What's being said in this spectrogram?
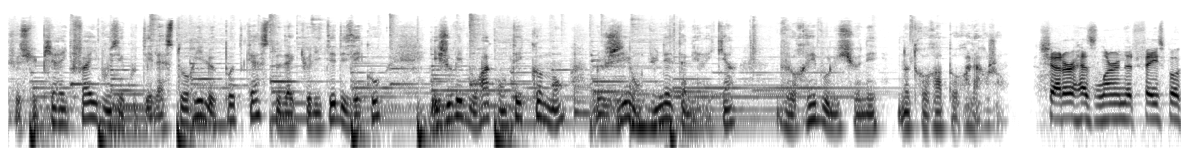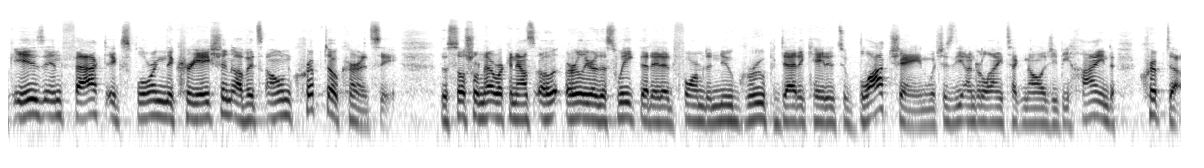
Je suis Pierrick Fay, vous écoutez La Story, le podcast d'actualité des échos, et je vais vous raconter comment le géant du net américain veut révolutionner notre rapport à l'argent. Cheddar has learned that Facebook is, in fact, exploring the creation of its own cryptocurrency. The social network announced earlier this week that it had formed a new group dedicated to blockchain, which is the underlying technology behind crypto.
